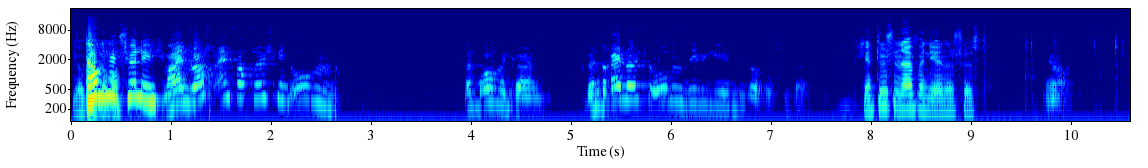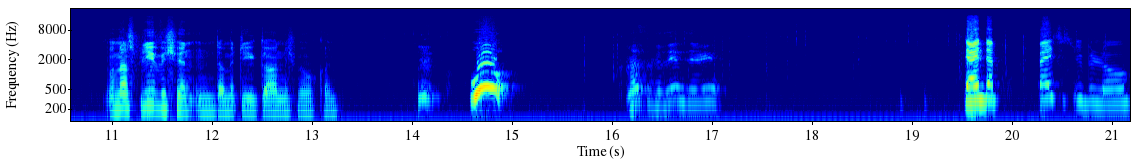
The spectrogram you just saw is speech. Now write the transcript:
Ja, okay, Doch, natürlich. Nein, rush einfach durchgehend oben. Dann brauchen wir keinen. Wenn drei Leute oben, sie gehen lieber hoch. Ich enttüche ihn einfach in die Ender Chest. Ja. Und dann blieb ich hinten, damit die gar nicht mehr hoch können. Uh! Hast du gesehen, Sevi? Der in der Base ist übel low.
